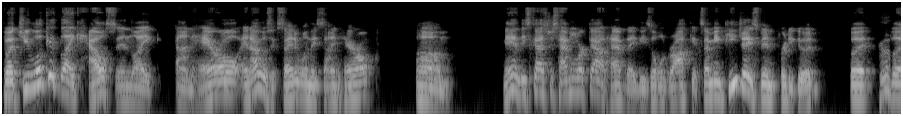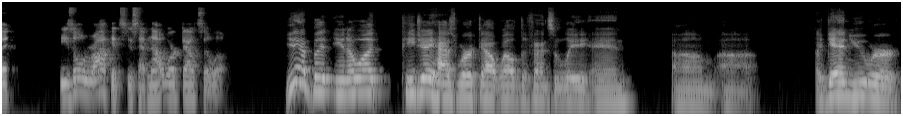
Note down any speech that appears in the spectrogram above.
but you look at like House and like on Harrell, and I was excited when they signed Harrell. Um, man, these guys just haven't worked out, have they? These old Rockets. I mean, PJ's been pretty good, but Yeah. but these old Rockets just have not worked out so well. Yeah, but you know what? PJ has worked out well defensively, and um, uh, again, you were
